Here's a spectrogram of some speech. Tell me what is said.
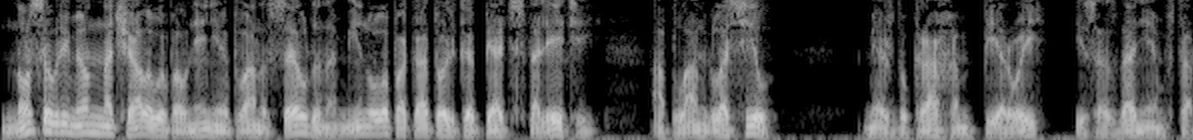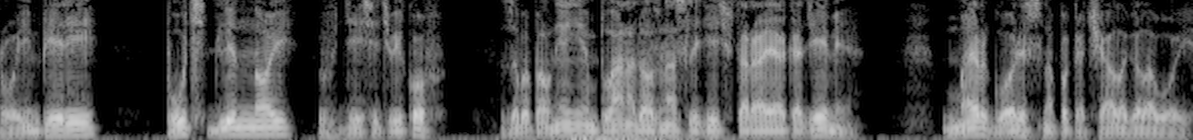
Но со времен начала выполнения плана Селдона минуло пока только пять столетий, а план гласил между крахом Первой и созданием Второй империи путь длиной в десять веков. За выполнением плана должна следить вторая академия. Мэр горестно покачала головой.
